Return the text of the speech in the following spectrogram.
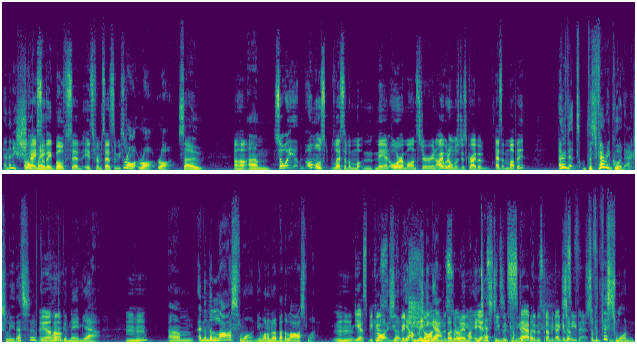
and then he shot Okay, me. so they both said it's from Sesame Street. right, right, right. So Uh huh. Um. So uh, almost less of a mo- man or a monster, and I would almost describe him as a muppet. Oh, that's that's very good actually. That's a good, Yeah, quite a good name. Yeah. Mm-hmm. Um, and then the last one. You want to know about the last one? Mm, yes, because Right. you've So been yeah, I'm bleeding out. by the way, my Yes, intestines are coming stabbed out. but- in the stomach. I can so, see that. So for this one,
